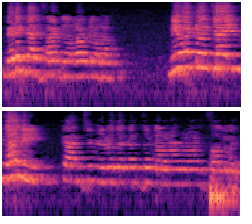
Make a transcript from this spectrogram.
बेडेकांचा डराव डराव निवडणूक जाहीर झाली का आमच्या विरोधकांचं डराव चालू आहे?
